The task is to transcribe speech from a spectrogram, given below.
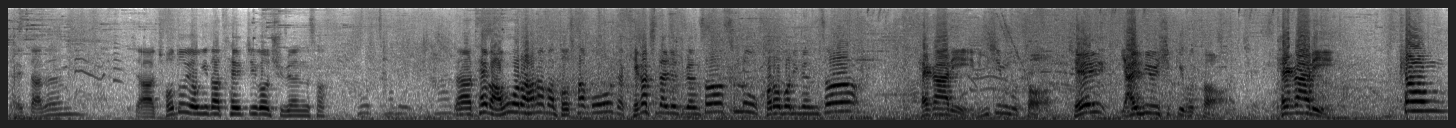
자, 일단은 자 저도 여기다 텔 찍어주면서 자, 탭 아무거나 하나만 더 사고, 자, 개같이 달려주면서 슬로우 걸어버리면서 대가리, 리신부터, 제일 얄미운 시기부터, 대가리, 평,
